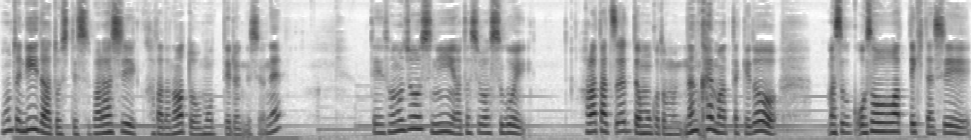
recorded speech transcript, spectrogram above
本当にリーダーとして素晴らしい方だなと思ってるんですよね。でその上司に私はすごい腹立つって思うことも何回もあったけど、まあ、すごく教わってきたし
